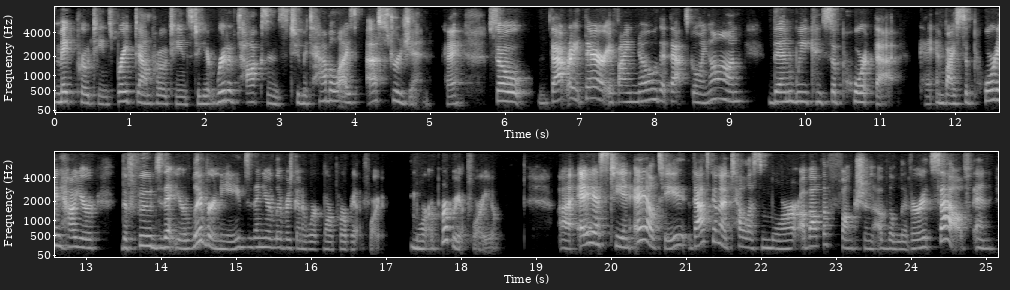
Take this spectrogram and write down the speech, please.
make proteins break down proteins to get rid of toxins to metabolize estrogen okay? So that right there if i know that that's going on then we can support that okay? And by supporting how your the foods that your liver needs then your liver is going to work more appropriate for you more appropriate for you. Uh, AST and ALT, that's going to tell us more about the function of the liver itself. And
